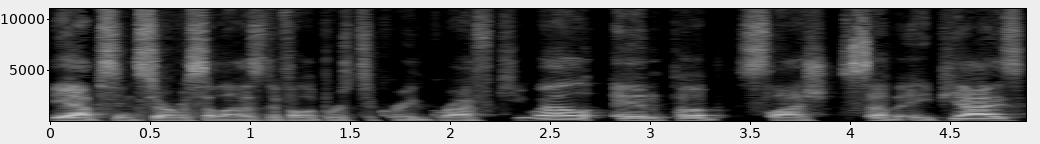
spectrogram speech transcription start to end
the AppSync service allows developers to create GraphQL and pub slash sub APIs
